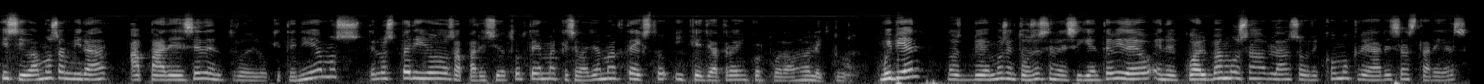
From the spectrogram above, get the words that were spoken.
Y si vamos a mirar aparece dentro de lo que teníamos de los periodos apareció otro tema que se va a llamar texto y que ya trae incorporado una lectura. Muy bien, nos vemos entonces en el siguiente video en el cual vamos a hablar sobre cómo crear esas tareas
